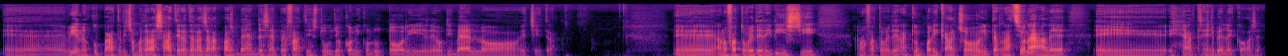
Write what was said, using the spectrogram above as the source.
eh, viene occupata diciamo dalla satira della Jalapas Band sempre fatta in studio con i conduttori Leo Di Bello eccetera. Eh, hanno fatto vedere i lissi hanno fatto vedere anche un po' di calcio internazionale e, e altre belle cose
